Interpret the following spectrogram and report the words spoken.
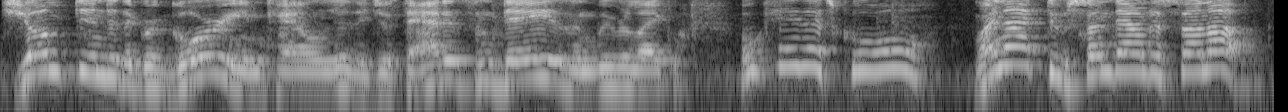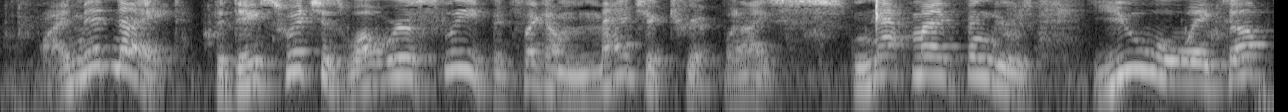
jumped into the Gregorian calendar. They just added some days, and we were like, okay, that's cool. Why not do sundown to sun up? Why midnight? The day switches while we're asleep. It's like a magic trip. When I snap my fingers, you will wake up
